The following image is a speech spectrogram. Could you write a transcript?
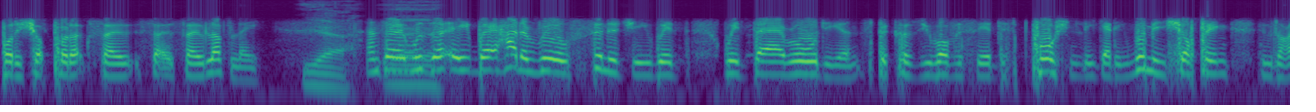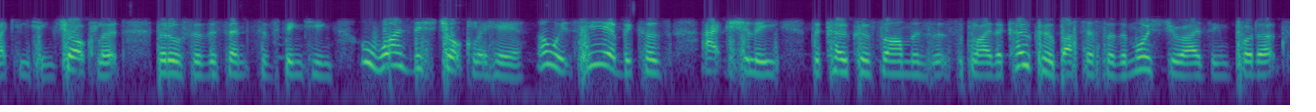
Body Shop products so so so lovely. Yeah. And so yeah, it was yeah. a, it had a real synergy with with their audience because you obviously are disproportionately getting women shopping who like eating chocolate, but also the sense of thinking, oh, why is this chocolate here? Oh, it's here because actually the cocoa farmers that supply the cocoa butter for the moisturising products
